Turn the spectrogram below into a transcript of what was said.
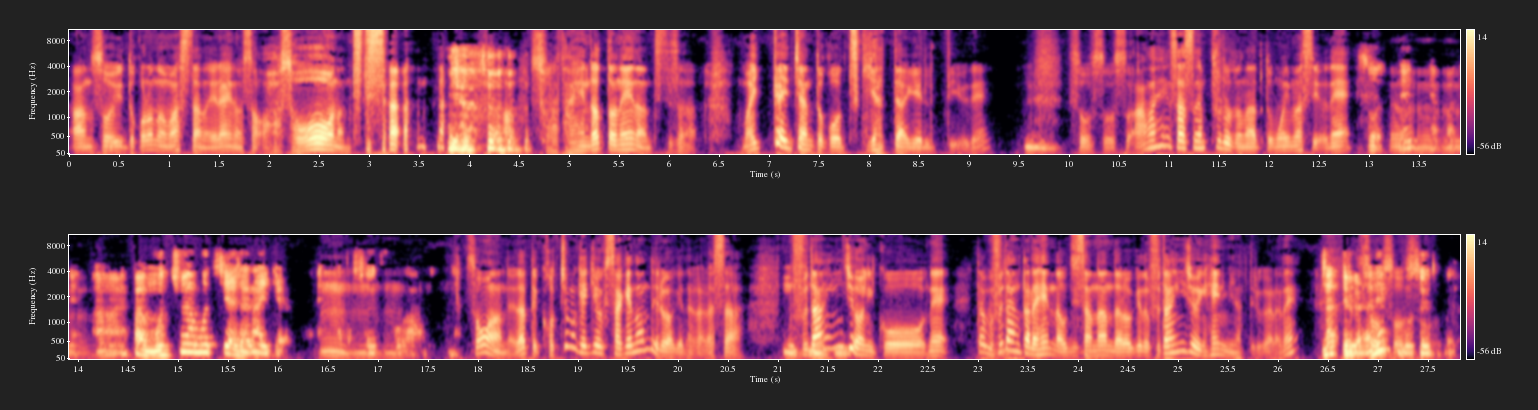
あの、そういうところのマスターの偉いのはさ、あ、そう、なんつってさ、あ、そら大変だったね、なんつってさ、毎回ちゃんとこう付き合ってあげるっていうね。うんそうそうそう。あの辺さすがプロだなと思いますよね。そうだねうんうんうん。やっぱね。ああ、やっぱ餅は餅屋じゃないけどうんうんそういうとこがある。そうなんだよ。だってこっちも結局酒飲んでるわけだからさ、うん普段以上にこうね、多分普段から変なおじさんなんだろうけど、普段以上に変になってるからね。なってるからね。そうそうそうそういうとこで。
